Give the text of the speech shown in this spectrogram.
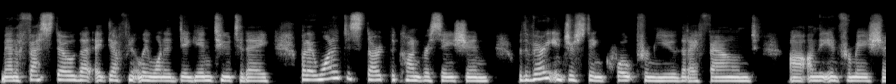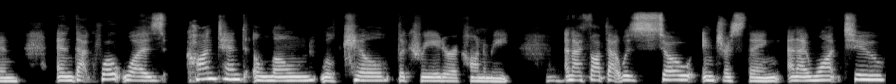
manifesto that I definitely want to dig into today. But I wanted to start the conversation with a very interesting quote from you that I found uh, on the information. And that quote was, content alone will kill the creator economy. And I thought that was so interesting. And I want to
